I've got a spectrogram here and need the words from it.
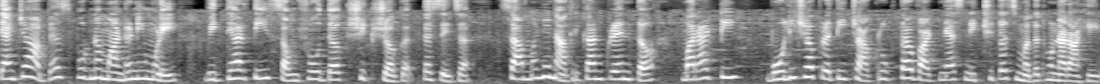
त्यांच्या अभ्यासपूर्ण मांडणीमुळे विद्यार्थी संशोधक शिक्षक तसेच सामान्य नागरिकांपर्यंत मराठी बोलीच्या प्रती जागरूकता वाढण्यास निश्चितच मदत होणार आहे.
